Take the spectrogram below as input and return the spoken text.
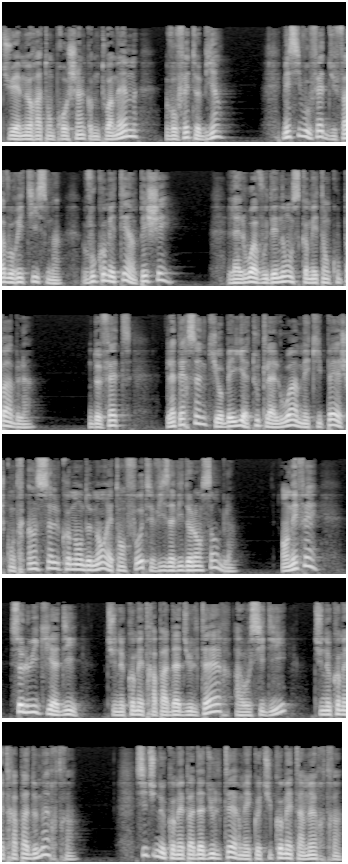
tu aimeras ton prochain comme toi-même, vous faites bien. Mais si vous faites du favoritisme, vous commettez un péché. La loi vous dénonce comme étant coupable. De fait, la personne qui obéit à toute la loi mais qui pêche contre un seul commandement est en faute vis-à-vis -vis de l'ensemble. En effet, celui qui a dit tu ne commettras pas d'adultère a aussi dit Tu ne commettras pas de meurtre. Si tu ne commets pas d'adultère mais que tu commets un meurtre,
